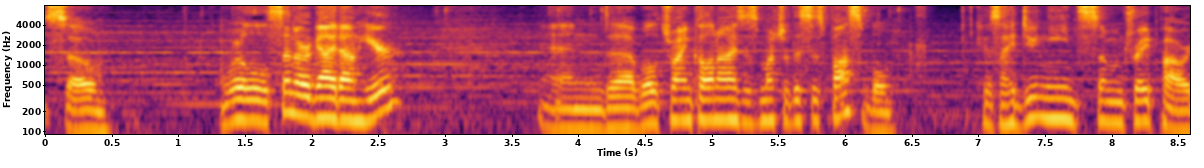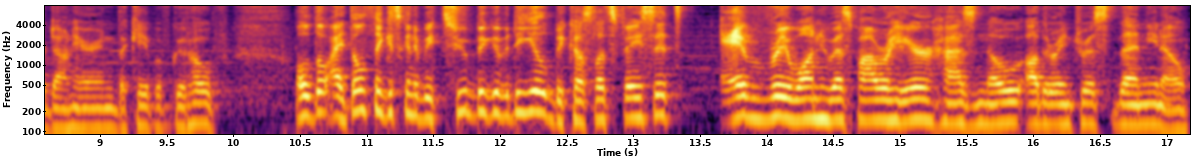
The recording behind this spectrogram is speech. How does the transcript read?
so we'll send our guy down here, and uh, we'll try and colonize as much of this as possible, because I do need some trade power down here in the Cape of Good Hope. Although I don't think it's going to be too big of a deal, because let's face it, everyone who has power here has no other interest than, you know,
